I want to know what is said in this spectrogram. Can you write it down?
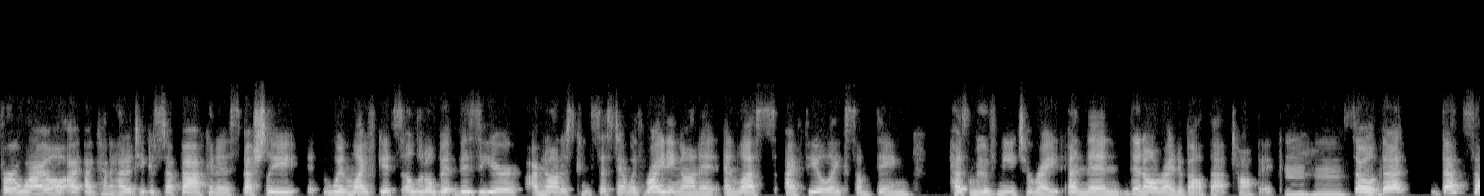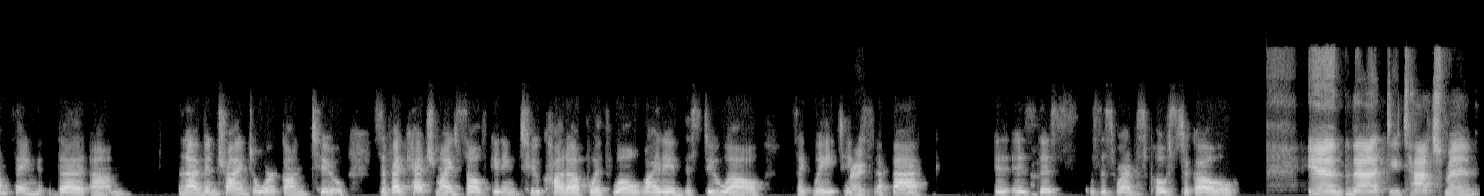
for a while I, I kind of had to take a step back and especially when life gets a little bit busier, I'm not as consistent with writing on it unless I feel like something has moved me to write and then then I'll write about that topic. Mm-hmm. So mm-hmm. that that's something that um and I've been trying to work on too. So if I catch myself getting too caught up with, well, why didn't this do well? It's like, wait, take right. a step back. Is, is this is this where I'm supposed to go? And that detachment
